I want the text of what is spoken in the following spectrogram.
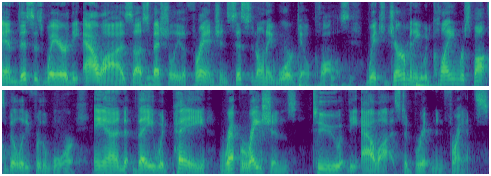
And this is where the Allies, uh, especially the French, insisted on a war guilt clause, which Germany would claim responsibility for the war and they would pay reparations to the Allies, to Britain and France.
